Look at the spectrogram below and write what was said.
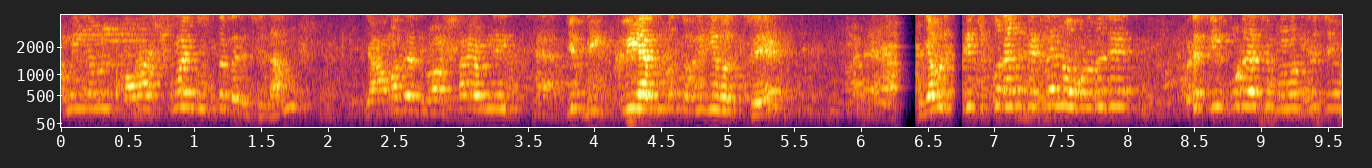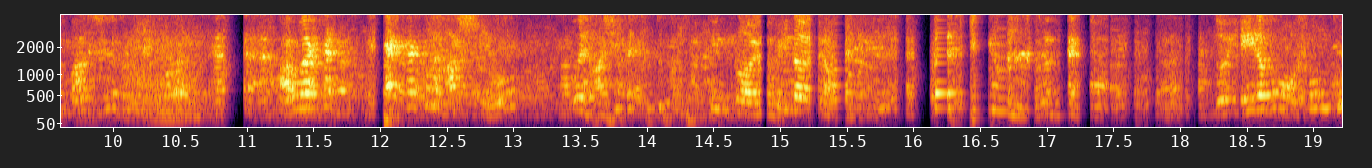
আমি যেমন করার সময় বুঝতে পেরেছিলাম যে আমাদের রসায়নিক যে বিক্রিয়াগুলো তৈরি হচ্ছে, যেমন কিছুক্ষণ আগে দেখলেন ও বলল যে ওটা কি পড়ে আছে, মনে হচ্ছে যে বালিশের আরও একটা একটা করে হাসলো, ওই হাসিটা কিন্তু নয়, অভিনয় নয়। তো এইরকম অসংখ্য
